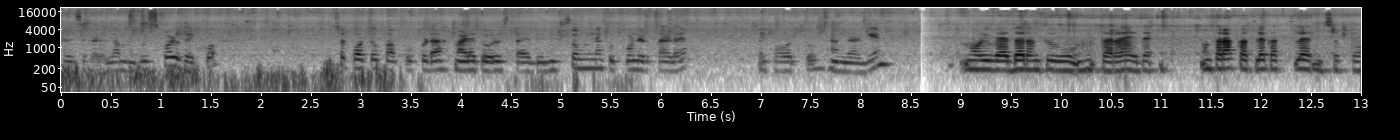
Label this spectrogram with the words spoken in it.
ಕೆಲಸಗಳೆಲ್ಲ ಮುಗಿಸ್ಕೊಳ್ಬೇಕು. ಸ್ವಲ್ಪ ಹೊತ್ತು ಪಾಪು ಕೂಡ ಮಳೆ ತೋರಿಸ್ತಾ ಇದ್ದೀನಿ. ಸುಮ್ಮನೆ ಕುತ್ಕೊಂಡಿರ್ತಾಳೆ. ಸ್ವಲ್ಪ ಹೊತ್ತು ಹಾಗಾಗಿ. ನೋಡಿ ವೆದರ್ ಅಂತೂ ಈ ಥರ ಇದೆ. ಒಂಥರ ಕತ್ಲೆ ಕತ್ಲೆ ಅನಿಸುತ್ತೆ.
